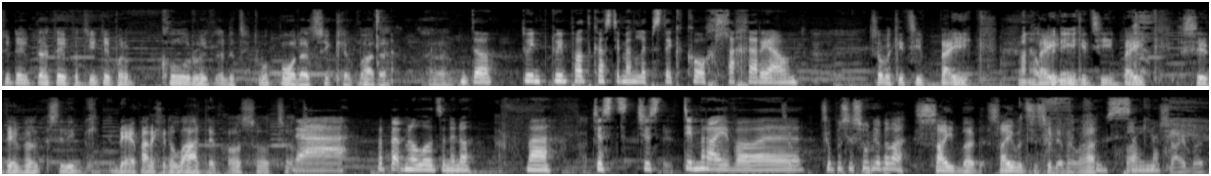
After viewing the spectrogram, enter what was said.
dwi'n dweud bod ti'n dweud bod yn cwrwydd yn y ti'n dweud bod yn sicr, mae yna. Do, dwi'n dwi podcastio mewn lipstick coch llachar iawn. So mae gen ti beic. Mae'n helpu ni. Gen ti beic sydd efo, sydd ddim neb arall yn y lad efo. So, so. Na, mae bet mae'n loads yn yno. Mae just, just dim rhai efo... Uh... Ti'n bwysig swnio fel la? Simon. Simon sy'n swnio fel la. Fuck you, Simon.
